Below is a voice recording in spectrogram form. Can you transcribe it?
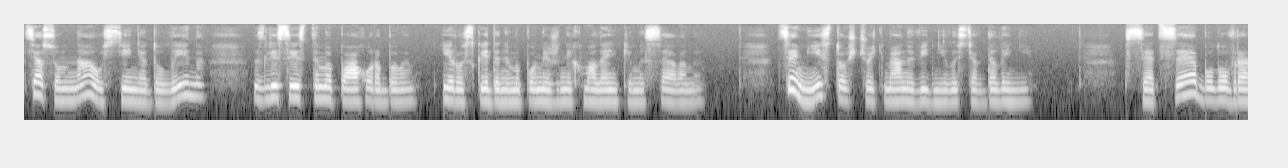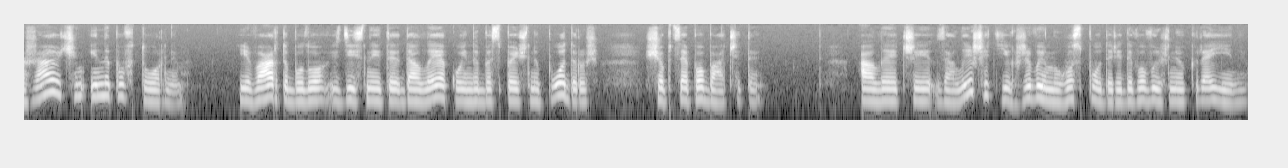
ця сумна осіння долина з лісистими пагорбами і розкиданими поміж них маленькими селами. Це місто, що тьмяно віднілося вдалині. Все це було вражаючим і неповторним, і варто було здійснити далеку і небезпечну подорож, щоб це побачити. Але чи залишать їх живими господарі дивовижної країни?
